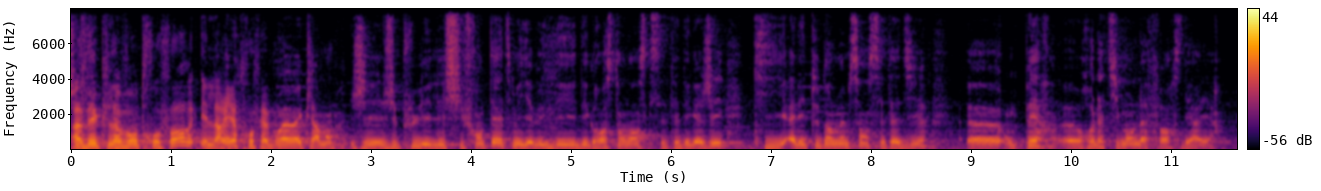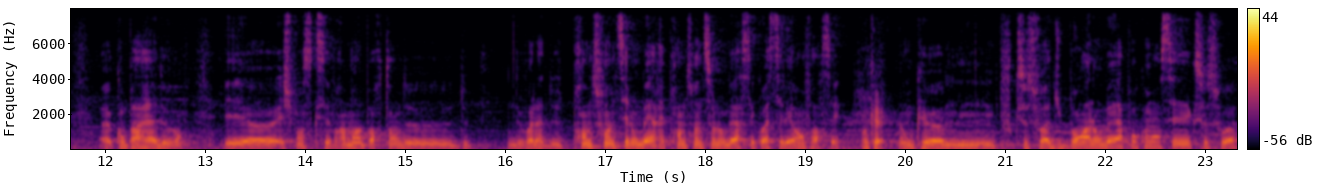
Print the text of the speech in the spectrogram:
avec l'avant trop fort et l'arrière trop faible. Ouais, ouais, clairement. J'ai plus les, les chiffres en tête, mais il y avait eu des, des grosses tendances qui s'étaient dégagées, qui allaient toutes dans le même sens, c'est-à-dire euh, on perd euh, relativement de la force derrière, comparé à devant. Et, et je pense que c'est vraiment important de, de- de, voilà, de prendre soin de ses lombaires. Et prendre soin de ses lombaires, c'est quoi C'est les renforcer. Donc, euh, que ce soit du banc à lombaire pour commencer, que ce soit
